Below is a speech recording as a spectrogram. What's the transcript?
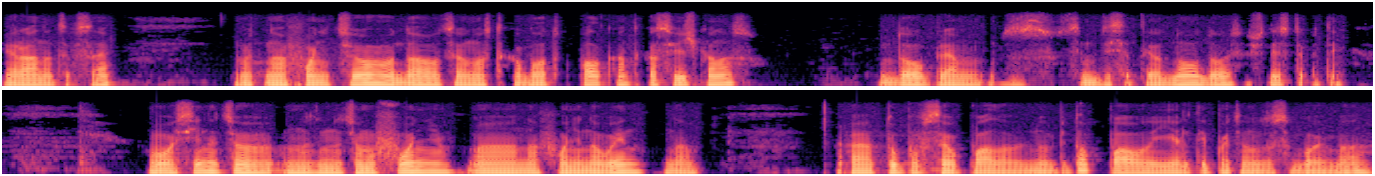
Іран, це все. От на фоні цього, да, оце у нас така була тут палка, така свічка у нас. До прям з 71 до 65. Ось, і на, цього, на, цьому фоні, а, на фоні новин, да, тупо все впало. Ну, біток впав і альти потягнув за собою. Да?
